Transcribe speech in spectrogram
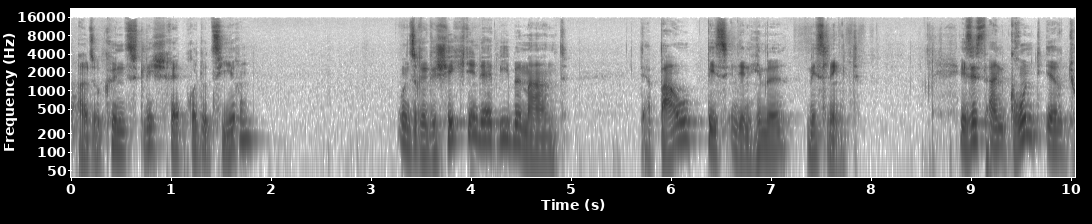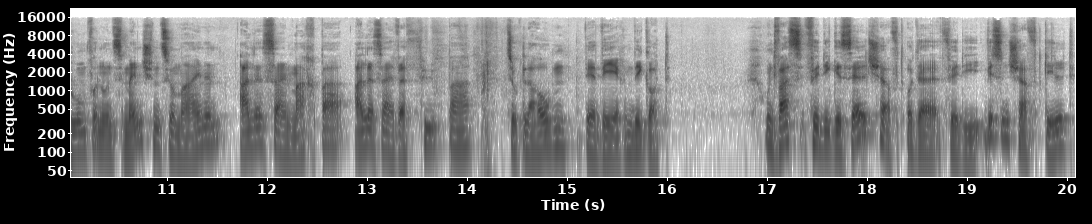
also künstlich reproduzieren? Unsere Geschichte in der Bibel mahnt, der Bau bis in den Himmel misslingt. Es ist ein Grundirrtum von uns Menschen zu meinen, alles sei machbar, alles sei verfügbar, zu glauben, wir wären wie Gott. Und was für die Gesellschaft oder für die Wissenschaft gilt,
